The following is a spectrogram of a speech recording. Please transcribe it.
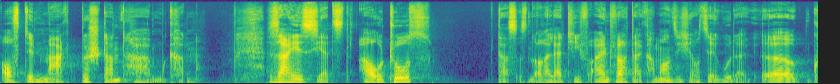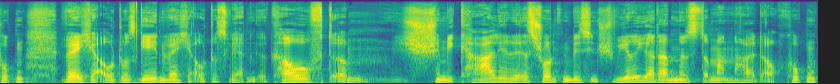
auf dem Markt Bestand haben kann. Sei es jetzt Autos, das ist noch relativ einfach, da kann man sich auch sehr gut äh, gucken, welche Autos gehen, welche Autos werden gekauft. Ähm, Chemikalien ist schon ein bisschen schwieriger, da müsste man halt auch gucken.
